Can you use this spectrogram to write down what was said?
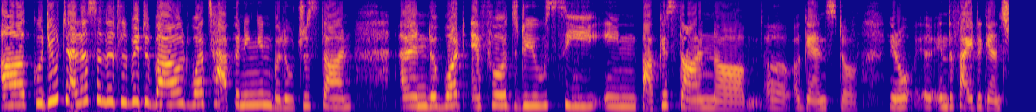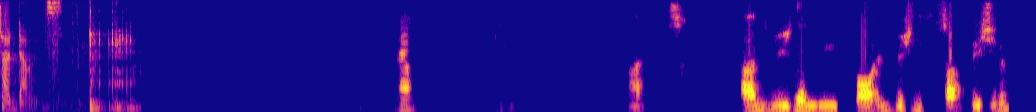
Uh, could you tell us a little bit about what's happening in Balochistan and what efforts do you see in Pakistan uh, uh, against, uh, you know, in the fight against shutdowns? and regional lead for innovation for South Asia.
